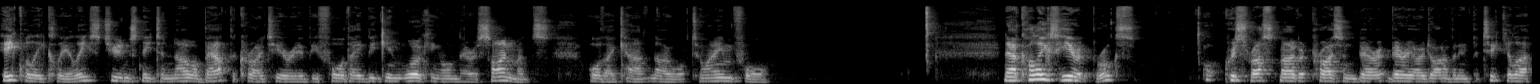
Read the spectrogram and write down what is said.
Equally clearly, students need to know about the criteria before they begin working on their assignments, or they can't know what to aim for. Now, colleagues here at Brookes, Chris Rust, Margaret Price and Barry O'Donovan in particular,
